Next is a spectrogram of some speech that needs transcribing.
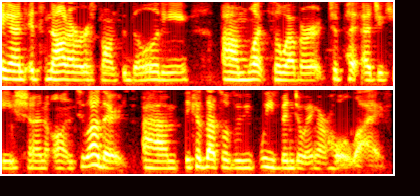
And it's not our responsibility um, whatsoever to put education onto others um, because that's what we, we've been doing our whole life.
